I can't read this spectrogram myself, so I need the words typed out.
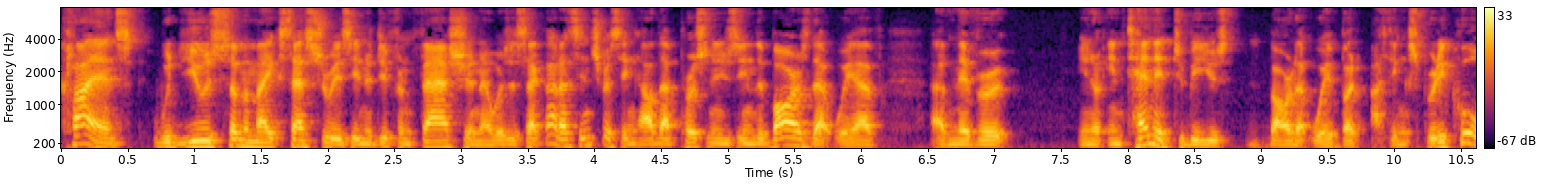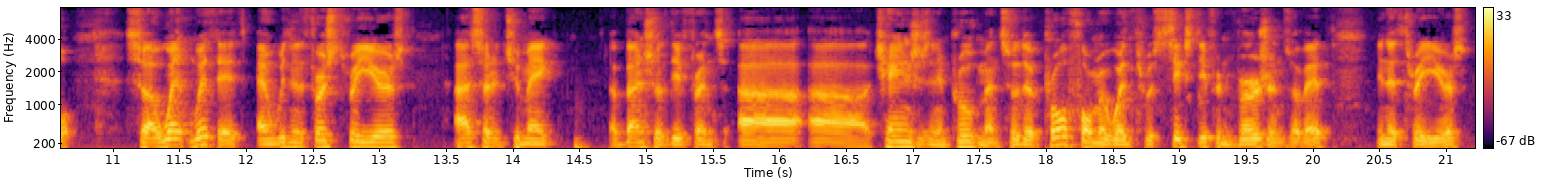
clients would use some of my accessories in a different fashion. I was just like, oh, that's interesting how that person is using the bars that way. I've I've never you know intended to be used bar that way, but I think it's pretty cool. So I went with it, and within the first three years, I started to make a bunch of different uh, uh, changes and improvements. So the Proformer went through six different versions of it in the three years,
